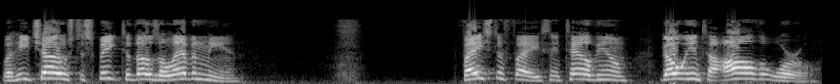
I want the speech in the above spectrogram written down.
But he chose to speak to those 11 men face to face and tell them, go into all the world.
